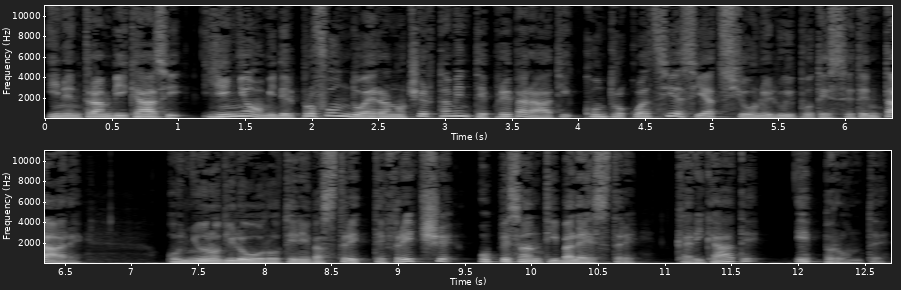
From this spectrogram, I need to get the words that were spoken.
In entrambi i casi gli gnomi del profondo erano certamente preparati contro qualsiasi azione lui potesse tentare. Ognuno di loro teneva strette frecce o pesanti balestre, caricate e pronte.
